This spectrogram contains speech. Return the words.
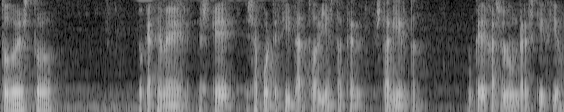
todo esto lo que hace ver es que esa puertecita todavía está, está abierta aunque deja solo un resquicio.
